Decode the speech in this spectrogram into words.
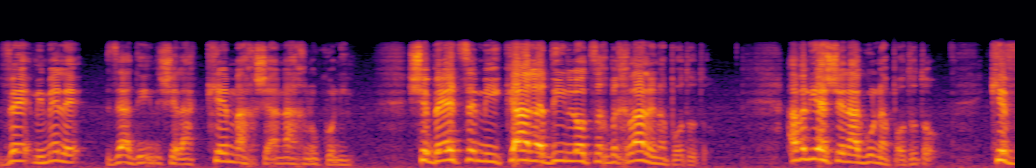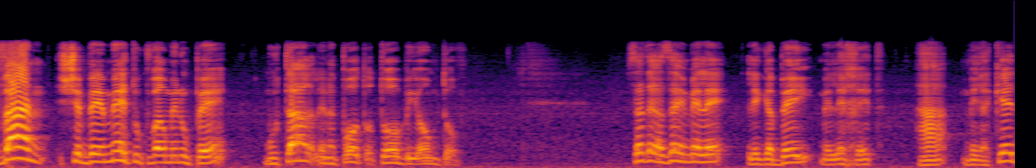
וממילא זה הדין של הקמח שאנחנו קונים. שבעצם מעיקר הדין לא צריך בכלל לנפות אותו. אבל יש שנהגו לנפות אותו. כיוון שבאמת הוא כבר מנופה, מותר לנפות אותו ביום טוב. בסדר, אז זה ממילא לגבי מלאכת המרקד,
